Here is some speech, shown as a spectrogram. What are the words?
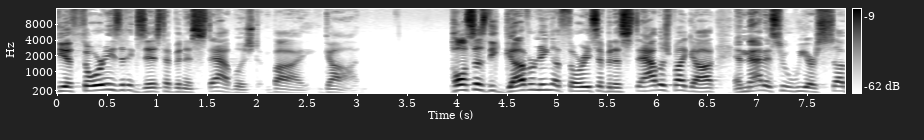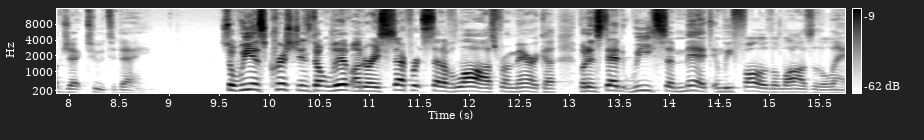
The authorities that exist have been established by God. Paul says the governing authorities have been established by God, and that is who we are subject to today. So we as Christians don't live under a separate set of laws from America, but instead we submit and we follow the laws of the land.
